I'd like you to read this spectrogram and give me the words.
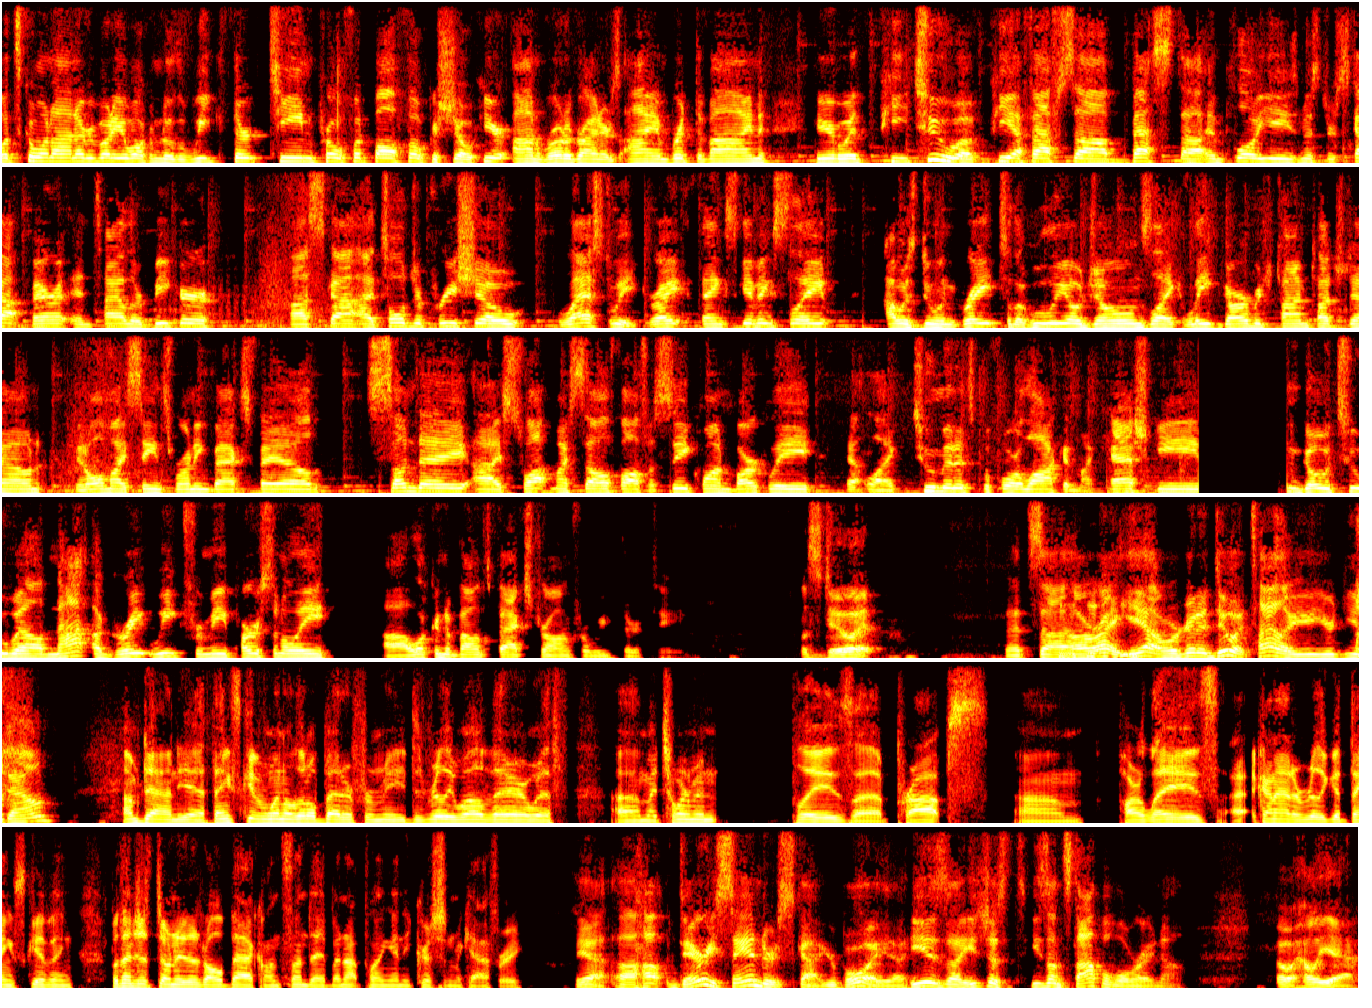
What's going on, everybody? Welcome to the Week 13 Pro Football Focus Show here on RotoGrinders. I am Britt Devine here with P2 of PFF's uh, best uh, employees, Mr. Scott Barrett and Tyler Buecher. Uh, Scott, I told you pre-show last week, right? Thanksgiving slate. I was doing great to the Julio Jones like late garbage time touchdown, and all my Saints running backs failed. Sunday, I swapped myself off of Saquon Barkley at like two minutes before lock in my cash game go too well. Not a great week for me personally. Uh, looking to bounce back strong for week 13. Let's do it. That's uh, all right. Yeah, we're gonna do it. Tyler, you you, you down? I'm down. Yeah, Thanksgiving went a little better for me. Did really well there with uh, my tournament plays, uh, props, um, parlays. I kind of had a really good Thanksgiving, but then just donated it all back on Sunday by not playing any Christian McCaffrey. Yeah, uh, how Derry Sanders, Scott, your boy. Uh, he is. Uh, he's just. He's unstoppable right now. Oh hell yeah!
